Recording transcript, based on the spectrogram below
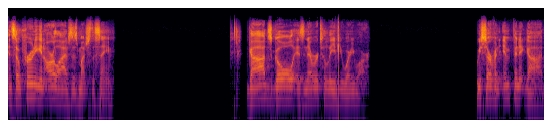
And so pruning in our lives is much the same. God's goal is never to leave you where you are. We serve an infinite God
